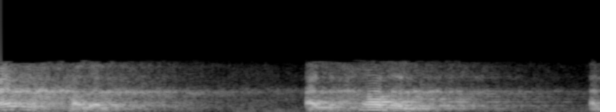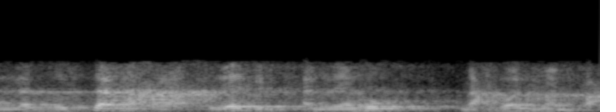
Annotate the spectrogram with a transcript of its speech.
أين الخلل؟ الخلل أن المجتمع يجب أن يهب نحو المنبع.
